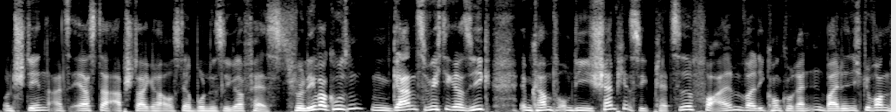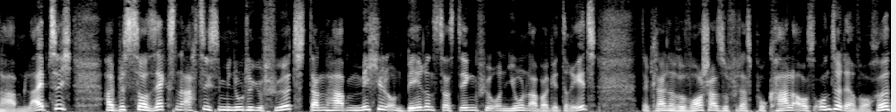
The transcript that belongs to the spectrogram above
und stehen als erster Absteiger aus der Bundesliga fest. Für Leverkusen ein ganz wichtiger Sieg im Kampf um die Champions League Plätze, vor allem weil die Konkurrenten beide nicht gewonnen haben. Leipzig hat bis zur 86. Minute geführt, dann haben Michel und Behrens uns das Ding für Union aber gedreht. Eine kleine Revanche also für das Pokal aus unter der Woche.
